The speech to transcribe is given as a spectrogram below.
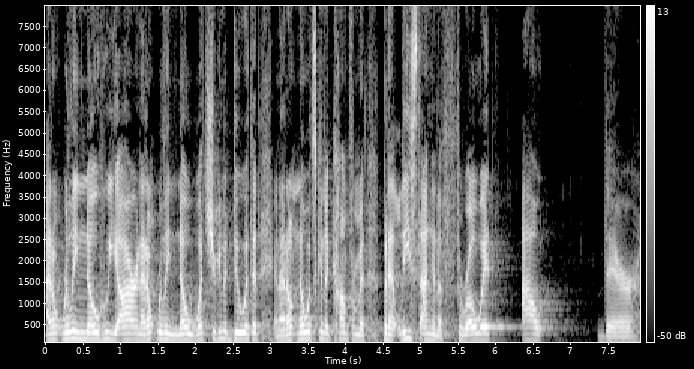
I don't really know who you are, and I don't really know what you're going to do with it, and I don't know what's going to come from it, but at least I'm going to throw it out there,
